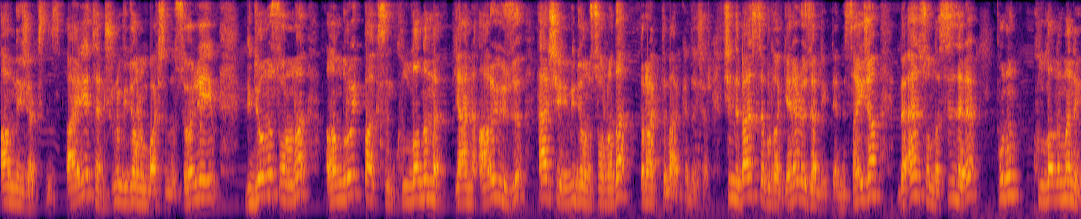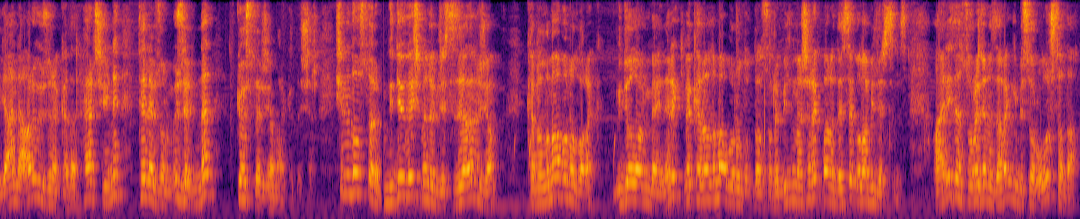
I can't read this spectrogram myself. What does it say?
anlayacaksınız. Ayrıca şunu videonun başında söyleyeyim. Videonun sonuna Android Box'ın kullanımı yani arayüzü her şeyini videonun sonuna da bıraktım arkadaşlar. Şimdi ben size burada genel özelliklerini sayacağım ve en sonunda sizlere bunun kullanımını yani arayüzüne kadar her şeyini televizyonum üzerinden göstereceğim arkadaşlar. Şimdi dostlarım videoya geçmeden önce sizlerden ricam kanalıma abone olarak, videolarımı beğenerek ve kanalıma abone olduktan sonra bildirim açarak bana destek olabilirsiniz. Ayrıca soracağınız herhangi bir soru olursa da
